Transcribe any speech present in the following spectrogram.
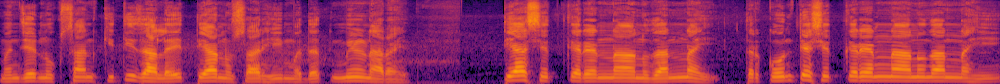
म्हणजे नुकसान किती झालं आहे त्यानुसार ही मदत मिळणार आहे. त्या शेतकऱ्यांना अनुदान नाही. तर कोणत्या शेतकऱ्यांना अनुदान नाही?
